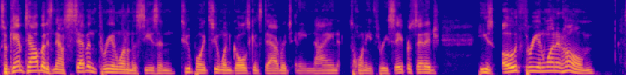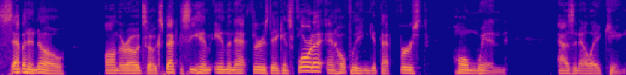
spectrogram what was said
So Cam Talbot is now 7 3 and 1 of the season, 2.21 goals against average, and a 923 save percentage. He's 0 3 and 1 at home, 7 and 0 on the road. So expect to see him in the net Thursday against Florida, and hopefully he can get that first home win as an LA King.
